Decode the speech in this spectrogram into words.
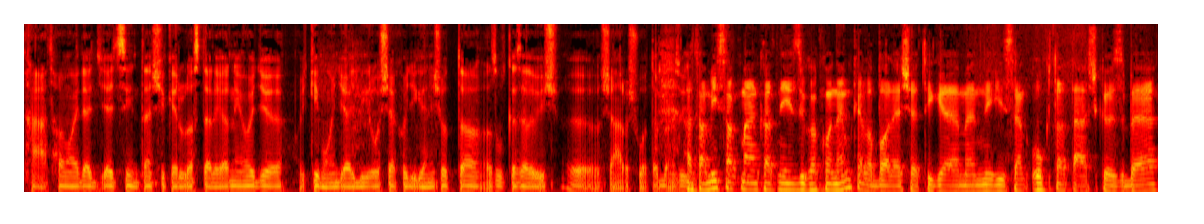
Hát, ha majd egy, egy szinten sikerül azt elérni, hogy, hogy kimondja egy bíróság, hogy igenis ott az útkezelő is sáros volt ebben az ügyben. Hát ha mi szakmánkat nézzük, akkor nem kell a balesetig elmenni, hiszen oktatás közben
